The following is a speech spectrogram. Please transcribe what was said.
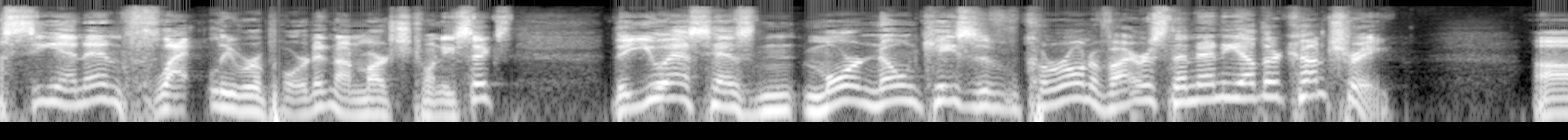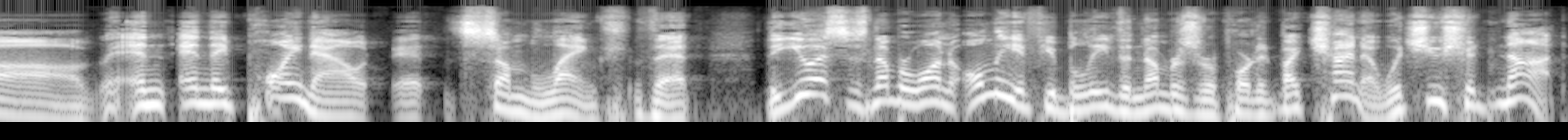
CNN flatly reported on March 26th the U.S. has n- more known cases of coronavirus than any other country. Uh, and, and they point out at some length that the U.S. is number one only if you believe the numbers reported by China, which you should not.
